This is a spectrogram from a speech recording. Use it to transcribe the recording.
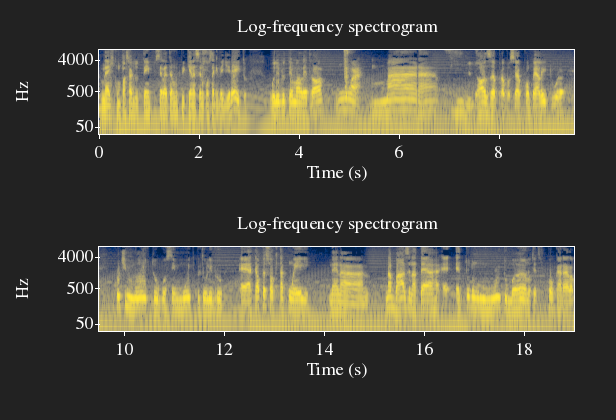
né, que com o passar do tempo, se a letra é muito pequena, você não consegue ver direito. O livro tem uma letra ó, maravilhosa para você acompanhar a leitura. Curti muito, gostei muito porque o livro é até o pessoal que tá com ele, né, na na base na Terra, é, é todo mundo muito humano, tenta, pô, cara, ela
